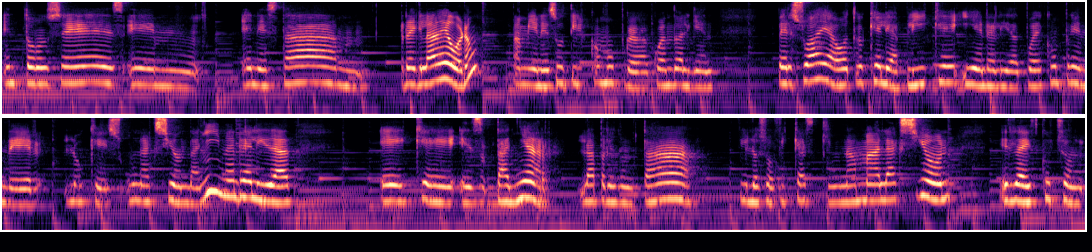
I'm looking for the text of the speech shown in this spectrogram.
Entonces, em, en esta mm, regla de oro también es útil como prueba cuando alguien persuade a otro que le aplique y en realidad puede comprender lo que es una acción dañina, en realidad eh, que es dañar. La pregunta filosófica es que una mala acción es la discusión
